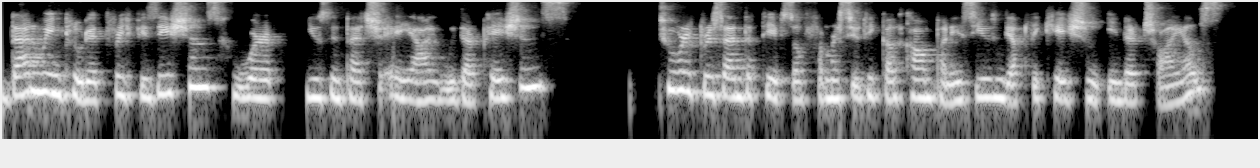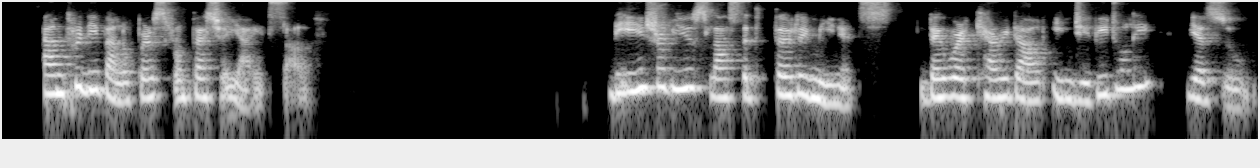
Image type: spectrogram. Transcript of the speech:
Then we included three physicians who were using Patch AI with their patients, two representatives of pharmaceutical companies using the application in their trials, and three developers from Patch AI itself. The interviews lasted 30 minutes. They were carried out individually via Zoom.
